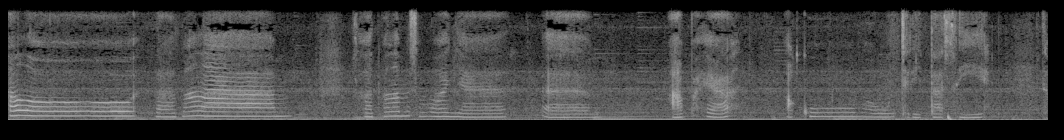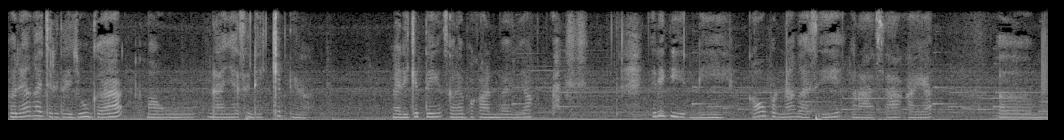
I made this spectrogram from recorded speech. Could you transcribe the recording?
Halo, selamat malam. Selamat malam semuanya. Em, apa ya? Aku mau cerita sih. Sebenarnya nggak cerita juga, mau nanya sedikit gitu. Nggak dikit deh, soalnya bakalan banyak. Jadi gini, kamu pernah nggak sih ngerasa kayak em,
